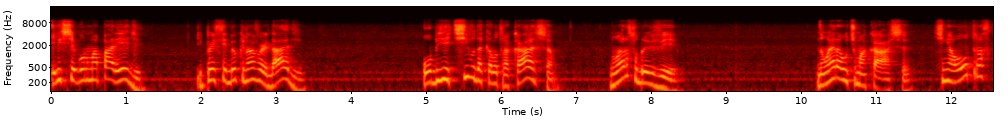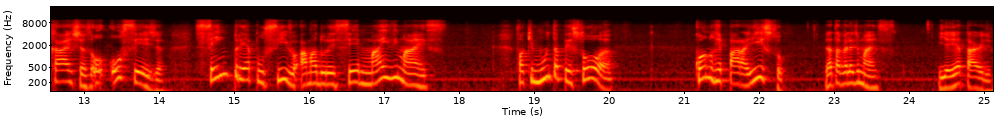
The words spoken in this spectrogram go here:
ele chegou numa parede e percebeu que na verdade o objetivo daquela outra caixa não era sobreviver, não era a última caixa, tinha outras caixas, ou, ou seja, sempre é possível amadurecer mais e mais. Só que muita pessoa, quando repara isso, já tá velha demais. E aí é tarde.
